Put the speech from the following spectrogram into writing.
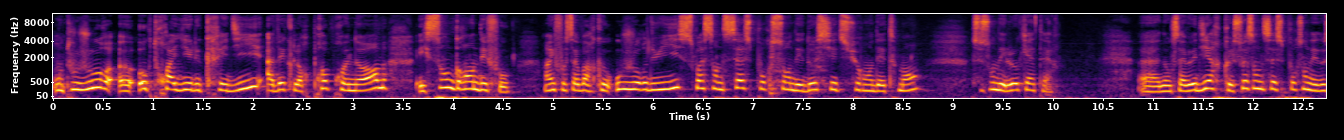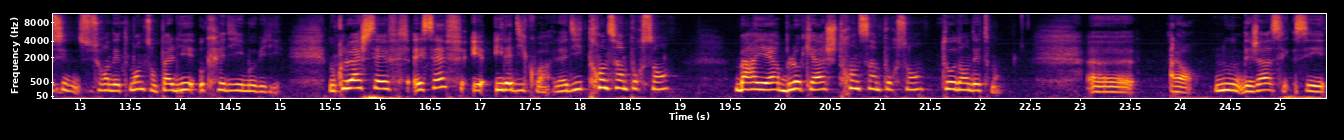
ont toujours euh, octroyé le crédit avec leurs propres normes et sans grand défaut. Hein, il faut savoir qu'aujourd'hui, 76% des dossiers de surendettement, ce sont des locataires. Euh, donc ça veut dire que 76% des dossiers de surendettement ne sont pas liés au crédit immobilier. Donc le HCSF, il a dit quoi? Il a dit 35% barrière, blocage, 35% taux d'endettement. Alors, nous, déjà, c'est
